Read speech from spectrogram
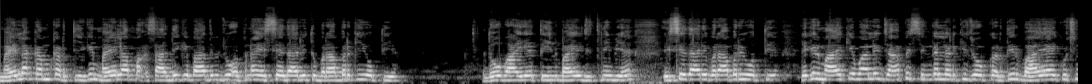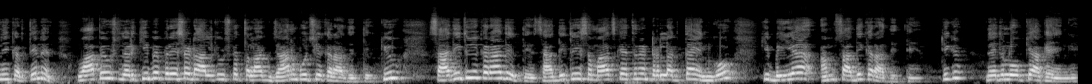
महिला कम करती है कि महिला शादी के बाद में जो अपना हिस्सेदारी तो बराबर की होती है। दो भाई है, तीन भाई जितनी भी है, हिस्सेदारी बराबर ही होती है। लेकिन मायके वाले जहाँ पे सिंगल लड़की जॉब करती है, भाई आई कुछ नहीं करते ना, वहाँ पे उस लड़की पे प्रेशर डाल के उसका तलाक जानबूझ के करा देते। क्यों? शादी तो ये करा देते हैं। शादी तो ये समाज का इतना डर लगता है इनको कि भैया, हम शादी करा देते हैं, ठीक है? नहीं तो लोग क्या कहेंगे?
